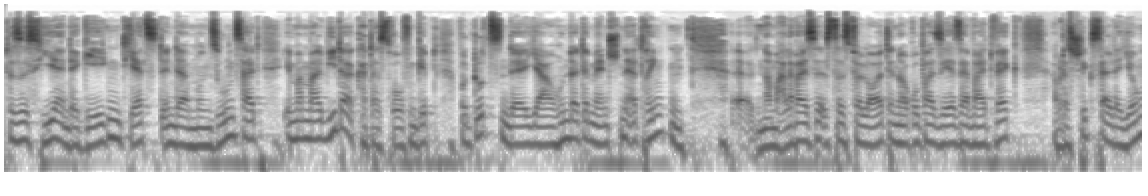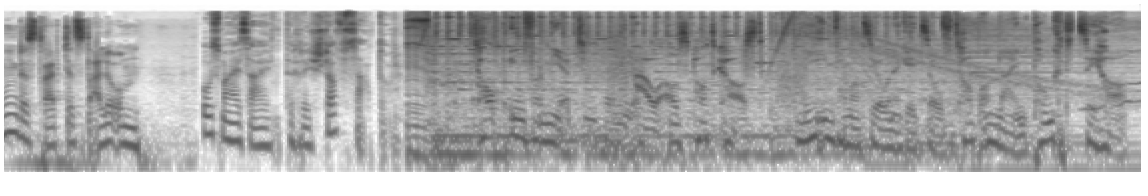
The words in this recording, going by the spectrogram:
dass es hier in der Gegend jetzt in der Monsunzeit immer mal wieder Katastrophen gibt, wo Dutzende, Jahrhunderte Menschen ertrinken. Äh, normalerweise ist das für Leute in Europa sehr, sehr weit weg. Aber das Schicksal der Jungen, das treibt jetzt alle um. Aus meiner Seite Christoph Sator. Top informiert, auch als Podcast. Mehr Informationen gibt es auf toponline.ch.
